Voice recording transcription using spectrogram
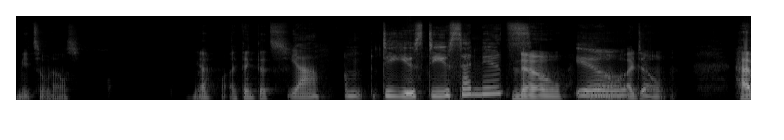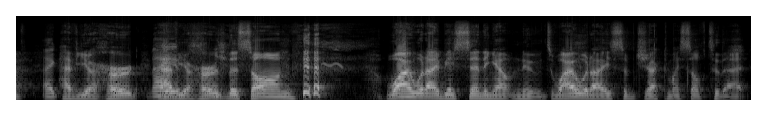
meet someone else. Yeah, I think that's Yeah. Um, do you do you send nudes? no, no, I don't. Have Like- Have you heard? Have you heard the song? Why would I be sending out nudes? Why would I subject myself to that?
